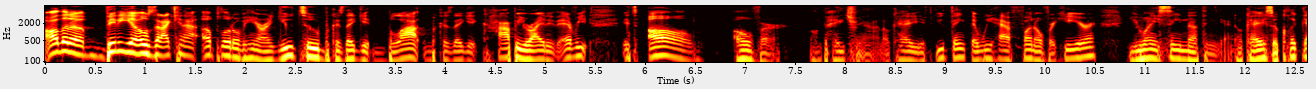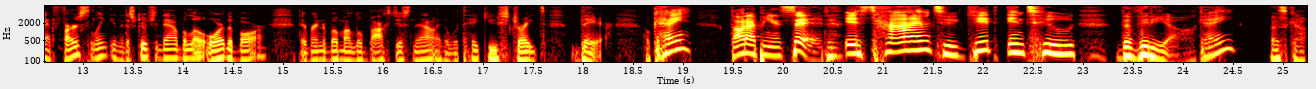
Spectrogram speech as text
all of the videos that I cannot upload over here on YouTube because they get blocked because they get copyrighted. Every it's all over on Patreon. Okay. If you think that we have fun over here, you ain't seen nothing yet. Okay. So click that first link in the description down below or the bar that ran above my little box just now, and it will take you straight there. Okay. With all that being said, it's time to get into the video. Okay. Let's go.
